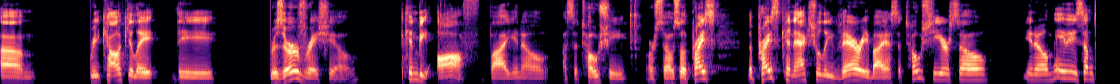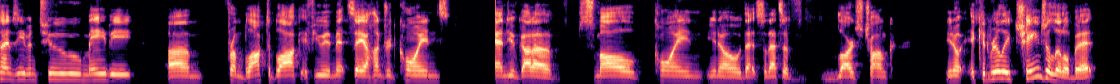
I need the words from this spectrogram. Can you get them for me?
um, recalculate the reserve ratio, it can be off by you know a satoshi or so. So the price the price can actually vary by a satoshi or so. You know, maybe sometimes even two, maybe um, from block to block. If you emit, say, hundred coins, and you've got a small coin, you know that so that's a large chunk. You know, it could really change a little bit.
